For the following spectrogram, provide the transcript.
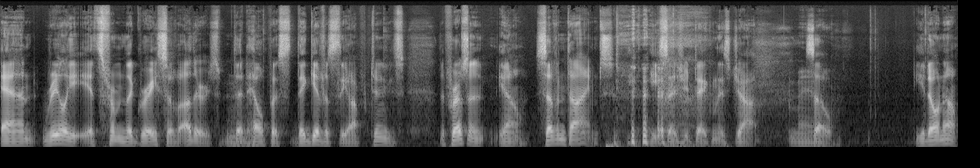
And really, it's from the grace of others that help us. They give us the opportunities. The president, you know, seven times he says you're taking this job. Man. So you don't know.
